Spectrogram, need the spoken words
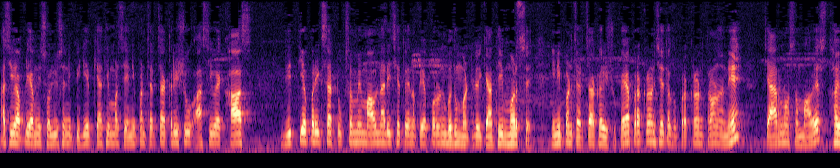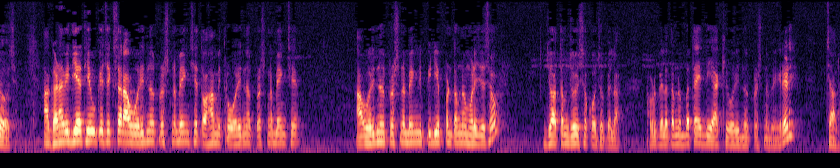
આ સિવાય આપણી આપણી સોલ્યુશનની પીડીએફ ક્યાંથી મળશે એની પણ ચર્ચા કરીશું. આ સિવાય ખાસ દ્વિતીય પરીક્ષા ટૂંક સમયમાં આવનારી છે તો એના પેપરોનું બધું મટીરિયલ ક્યાંથી મળશે એની પણ ચર્ચા કરીશું. કયા પ્રકરણ છે તો કે પ્રકરણ ત્રણ અને ચારનો સમાવેશ થયો છે. આ ઘણા વિદ્યાર્થી એવું કહે છે કે, સર, આ ઓરિજિનલ પ્રશ્ન બેંક છે. તો હા મિત્રો ઓરિજિનલ પ્રશ્ન બેંક છે. આ ઓરિજિનલ પ્રશ્ન બેંકની પીડીએફ પણ તમને મળી જશે જો આ તમે જોઈ શકો છો પહેલાં આપણે પહેલાં તમને બતાવી દઈએ આખી ઓરિજિનલ પ્રશ્ન બેંક રેડી ચાલો.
